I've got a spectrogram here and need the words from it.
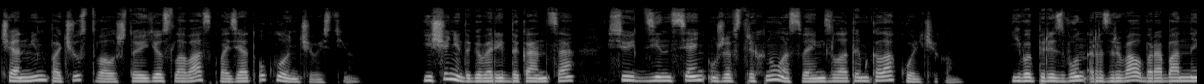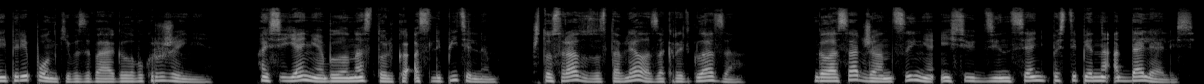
Чан Мин почувствовал, что ее слова сквозят уклончивостью. Еще не договорив до конца, Сюй Цзинсянь уже встряхнула своим золотым колокольчиком. Его перезвон разрывал барабанные перепонки, вызывая головокружение. А сияние было настолько ослепительным, что сразу заставляло закрыть глаза. Голоса Джан Циня и Сюй Цзин Сянь постепенно отдалялись.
